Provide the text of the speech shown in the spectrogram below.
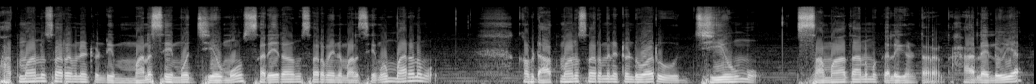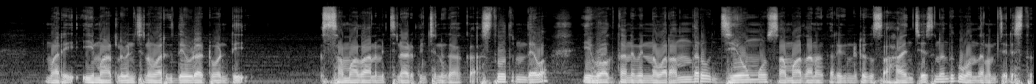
ఆత్మానుసారమైనటువంటి మనసేమో జీవము శరీరానుసారమైన మనసేమో మరణము. కాబట్టి ఆత్మానుసారమైనటువంటి వారు జీవము సమాధానము కలిగి ఉంటారంట. హాలెలుయ మరి ఈ మాటలు వినిచిన వారికి దేవుడు అటువంటి సమాధానం ఇచ్చి నడిపించిన గాక. స్తోత్రం దేవ. ఈ వాగ్దానం విన్న వారందరూ జీవము సమాధానం కలిగినట్టుగా సహాయం చేసినందుకు వందనం చెల్లిస్తూ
